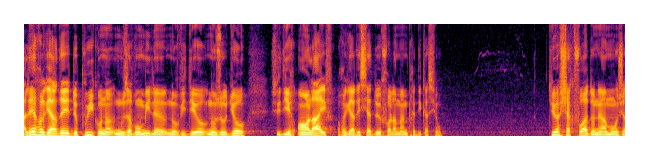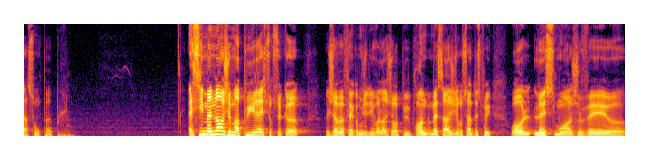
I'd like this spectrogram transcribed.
Allez regarder, depuis que nous avons mis nos vidéos, nos audios, je veux dire en live, regardez s'il y a deux fois la même prédication. Dieu à chaque fois donné à manger à son peuple. Et si maintenant je m'appuierais sur ce que j'avais fait, comme je dis, voilà, j'aurais pu prendre le message, dire au Saint-Esprit, oh, laisse-moi, je vais... Euh,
